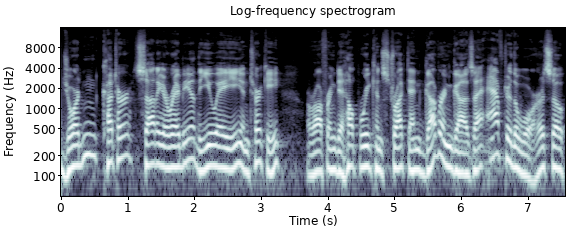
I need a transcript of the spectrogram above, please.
Jordan, Qatar, Saudi Arabia, the UAE, and Turkey are offering to help reconstruct and govern Gaza after the war. So,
